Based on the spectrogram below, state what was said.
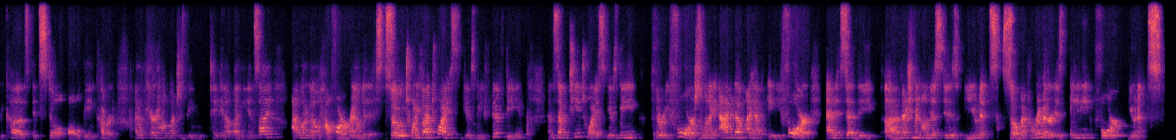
because it's still all being covered. I don't care how much is being taken up by the inside. I want to know how far around it is. So twenty-five twice gives me fifty and seventeen twice gives me thirty-four. So when I add it up, I have eighty-four. And it said the uh, measurement on this is units. So my perimeter is eighty-four units.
